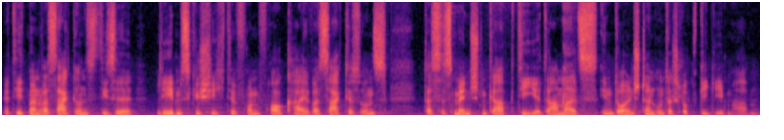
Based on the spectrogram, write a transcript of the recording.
Herr Dietmann, was sagt uns diese Lebensgeschichte von Frau Kai? Was sagt es uns, dass es Menschen gab, die ihr damals in Dollenstein Unterschlupf gegeben haben?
